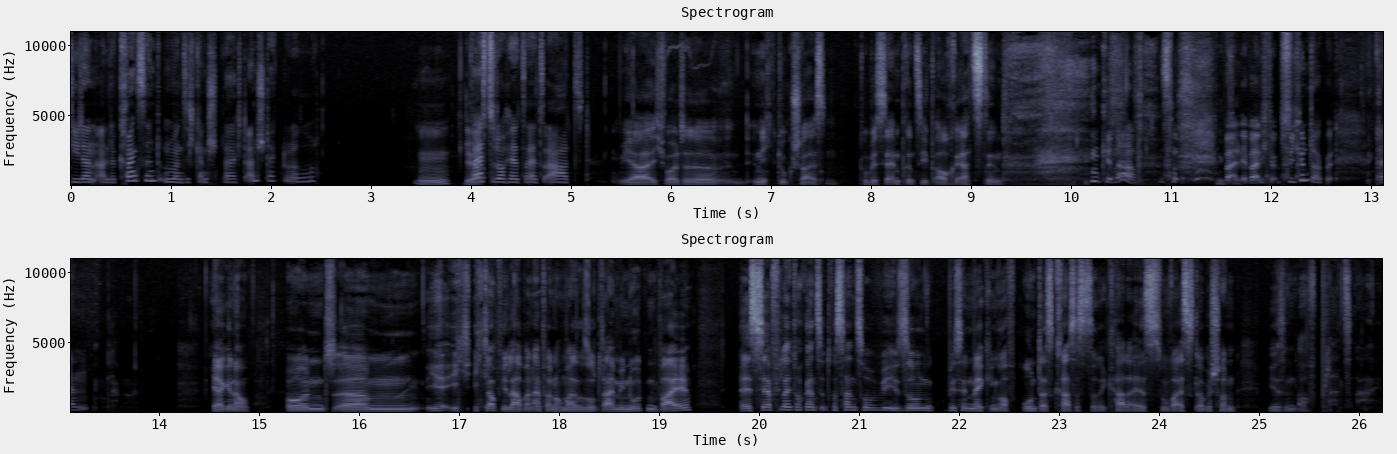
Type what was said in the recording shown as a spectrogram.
die dann alle krank sind und man sich ganz leicht ansteckt oder so? Mhm, ja. Weißt du doch jetzt als Arzt. Ja, ich wollte nicht klug scheißen. Du bist ja im Prinzip auch Ärztin. genau. So, weil, weil ich bei Psychontalk bin. Ähm, Ja, genau. Und ähm, ich, ich glaube, wir labern einfach nochmal so drei Minuten, weil es ja vielleicht auch ganz interessant, so wie so ein bisschen Making-of. Und das krasseste, Ricarda, ist, du weißt, glaube ich, schon, wir sind auf Platz 1.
